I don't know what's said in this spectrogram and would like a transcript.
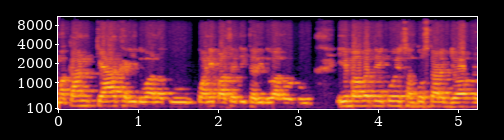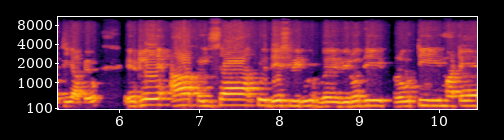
મકાન ક્યાં ખરીદવાનું હતું, કોની પાસેથી ખરીદવાનું હતું, એ બાબતે કોઈ સંતોષકારક જવાબ નથી આપ્યો. એટલે આ પૈસા કોઈ દેશ વિરુ- વિરોધી પ્રવૃત્તિ માટે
